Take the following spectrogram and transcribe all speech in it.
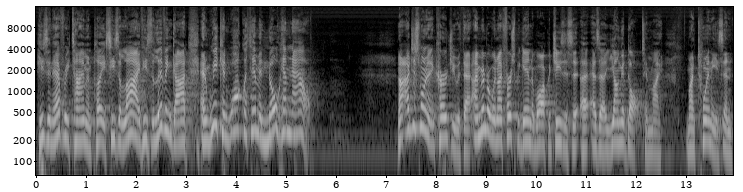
He's in every time and place. He's alive. He's the living God, and we can walk with him and know him now. Now, I just want to encourage you with that. I remember when I first began to walk with Jesus uh, as a young adult in my, my 20s, and,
